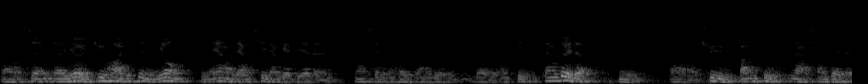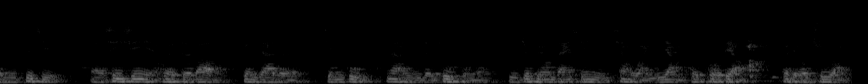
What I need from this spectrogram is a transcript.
呃，神呃也有一句话，就是你用什么样的良气量给别人，那神也会怎样给你的良气。相对的，你呃去帮助，那相对的你自己呃信心也会得到更加的坚固。那你的祝福呢，也就不用担心你像碗一样会破掉，会流出来，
